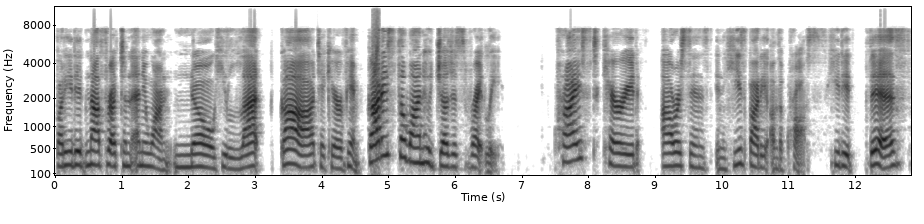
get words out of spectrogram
but he did not threaten anyone. No, he let God take care of him. God is the one who judges rightly. Christ carried our sins in his body on the cross. He did this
